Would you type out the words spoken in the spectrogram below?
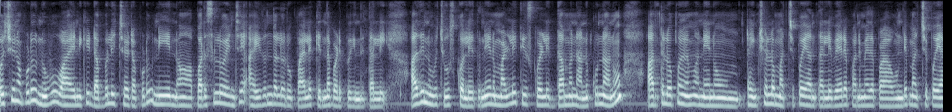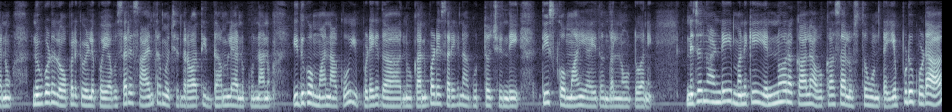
వచ్చినప్పుడు నువ్వు ఆయనకి డబ్బులు ఇచ్చేటప్పుడు నీ పర్సులో నుంచి ఐదు వందల రూపాయలు కింద పడిపోయింది తల్లి. అది నువ్వు చూసుకోలేదు. నేను మళ్ళీ తీసుకువెళ్ళి ఇద్దామని అనుకున్నాను. అంతలోపు ఏమో నేను టెన్షన్లో మర్చిపోయాను తల్లి. వేరే పని మీద ఉండి మర్చిపోయాను. నువ్వు కూడా లోపలికి వెళ్ళిపోయావు. సరే సాయంత్రం వచ్చిన తర్వాత ఇద్దాంలే అనుకున్నాను. ఇదిగోమ్మా నాకు ఇప్పుడే దా- నువ్వు కనపడేసరికి నాకు గుర్తొచ్చింది. తీసుకోమ్మా ఈ ఐదు వందల నోటు అని. నిజంగా అండి మనకి ఎన్నో రకాల అవకాశాలు వస్తూ ఉంటాయి. ఎప్పుడు కూడా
